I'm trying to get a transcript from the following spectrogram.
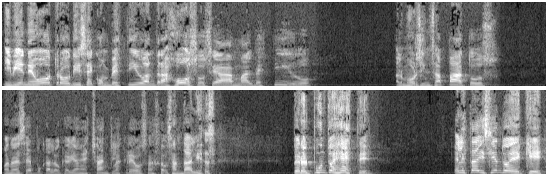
Y viene otro, dice, con vestido andrajoso, o sea, mal vestido, a lo mejor sin zapatos. Bueno, en esa época lo que habían es chanclas, creo, sandalias. Pero el punto es este. Él está diciendo de que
